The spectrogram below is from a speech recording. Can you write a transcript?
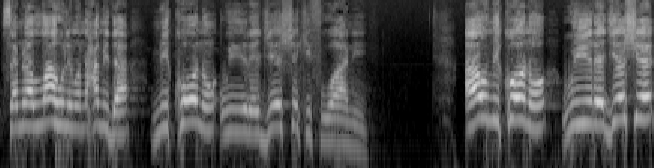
samia llahu liman hamida mikono uirejeshe kifuani. Au mikono uirejeshe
